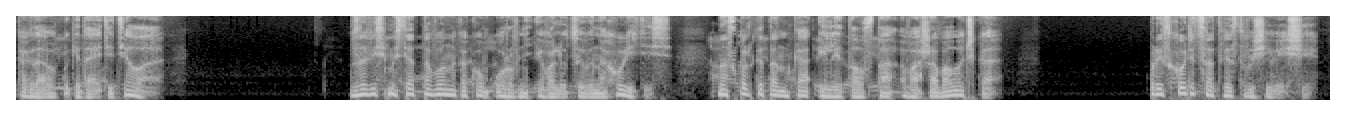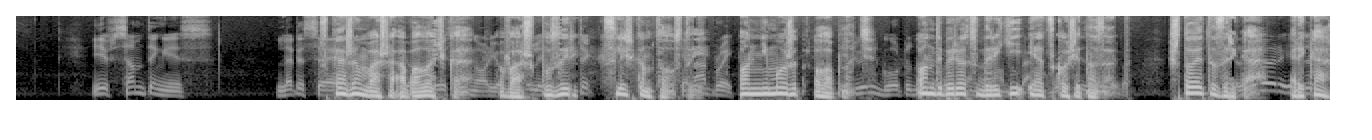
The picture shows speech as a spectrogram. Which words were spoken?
когда вы покидаете тело, в зависимости от того, на каком уровне эволюции вы находитесь, насколько тонка или толста ваша оболочка, происходят соответствующие вещи. Скажем, ваша оболочка, ваш пузырь слишком толстый, он не может лопнуть. Он доберется до реки и отскочит назад. Что это за река? Река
